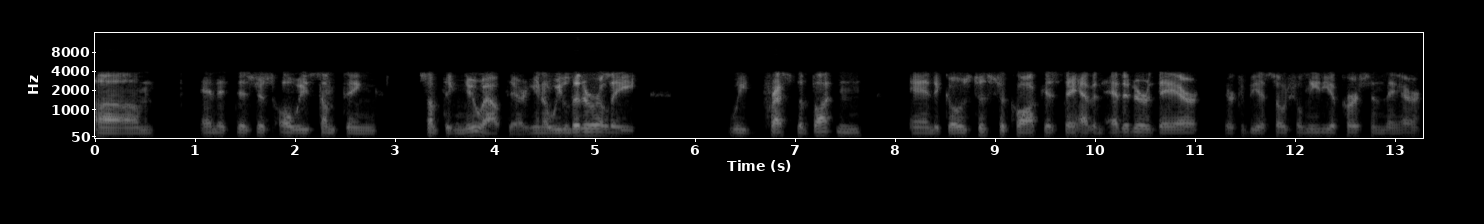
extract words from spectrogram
um and it there's just always something something new out there you know we literally we press the button and it goes to Secaucus. They have an editor there. There could be a social media person there.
